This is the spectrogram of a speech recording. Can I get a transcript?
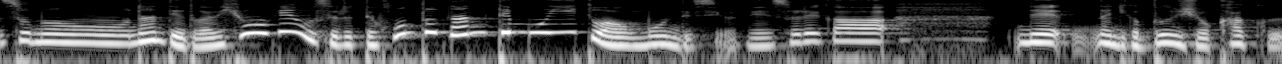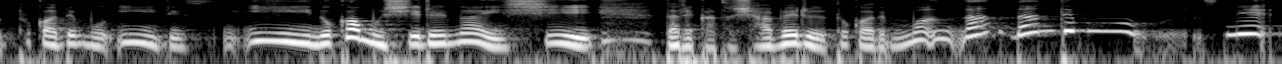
その何て言うのかな表現をするって本当何でもいいとは思うんですよね。それがね、何か文章を書くとかでもいいです、いいのかもしれないし、誰かと喋るとかでも、まあ、ななんでもね、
